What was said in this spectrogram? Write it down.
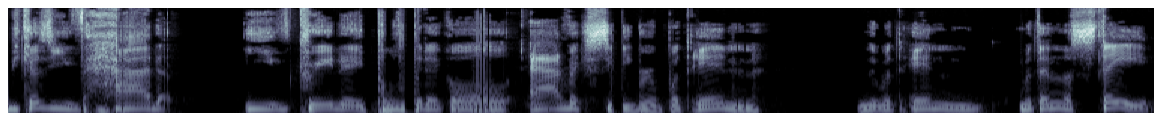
because you've had you've created a political advocacy group within within within the state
